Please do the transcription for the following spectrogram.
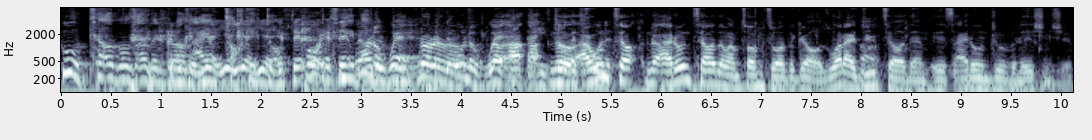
who will tell those other girls Okay, I yeah, am yeah, yeah, talking yeah. to If they're all- if they're 14 all other aware- people. No, no, They're no. aware no, I, that he's no, I wouldn't tell. No, I don't tell them I'm talking to other girls. What I do Oh. tell them is I don't do relationship.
